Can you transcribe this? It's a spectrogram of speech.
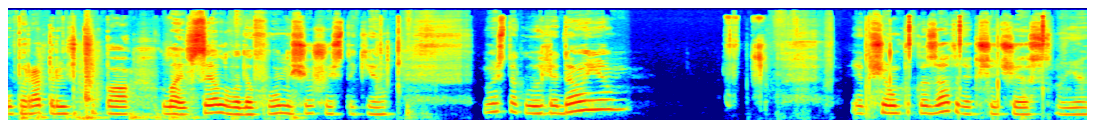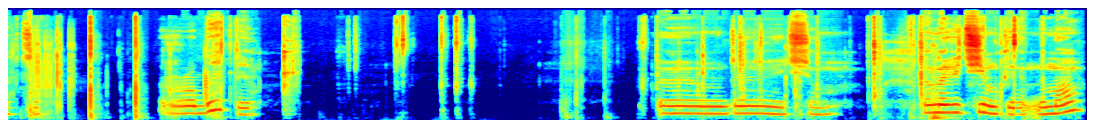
операторів, типа LifeSell, Vodafone, ще щось таке. Ось так виглядає. Якщо вам показати, якщо чесно, як це робити. Ем, дивіться. Там навіть сімки нема.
